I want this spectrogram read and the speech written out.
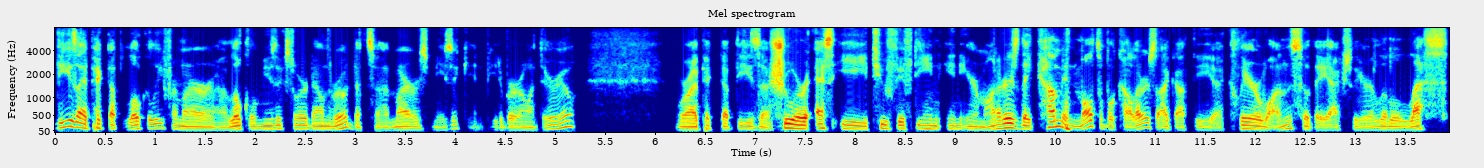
these I picked up locally from our uh, local music store down the road. That's uh, Mars Music in Peterborough, Ontario, where I picked up these uh, Shure SE 215 in-ear monitors. They come in multiple colors. I got the uh, clear ones, so they actually are a little less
